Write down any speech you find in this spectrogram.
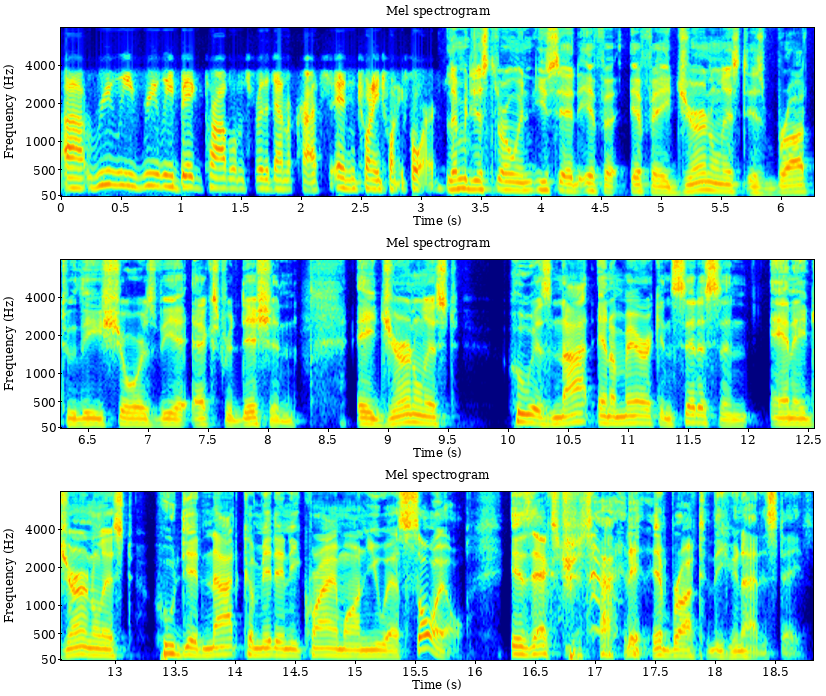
uh, really, really big problems for the Democrats in 2024. Let me just throw in you said if a, if a journalist is brought to these shores via extradition, a journalist who is not an American citizen and a journalist who did not commit any crime on U.S. soil is extradited and brought to the United States.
